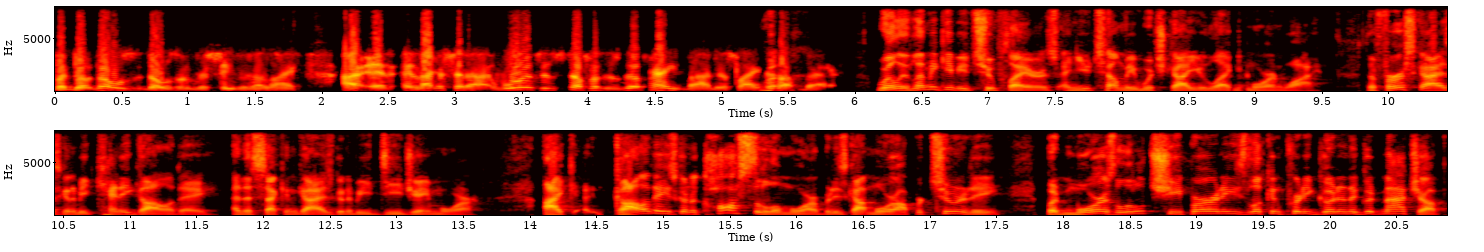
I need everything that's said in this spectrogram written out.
but th- those those are the receivers I like. I, and, and like I said, I, Woods and stuff is a good paid, but I just like Kupp better. Willie, let me give you two players, and you tell me which guy you like more and why. The first guy is going to be Kenny Golladay, and the second guy is going to be DJ Moore. I, Golladay is going to cost a little more, but he's got more opportunity. But Moore is a little cheaper, and he's looking pretty good in a good matchup.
